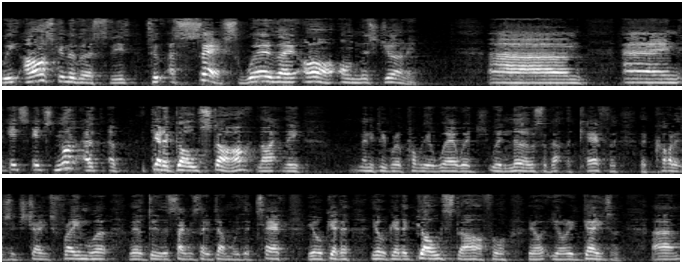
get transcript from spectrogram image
we ask universities to assess where they are on this journey. Um, and it's, it's not a, a, get a gold star like the many people are probably aware we're, we're nervous about the KEF, the, the, Knowledge Exchange Framework. They'll do the same as they've done with the TEF. You'll get a, you'll get a gold star for your, your engagement. Um,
